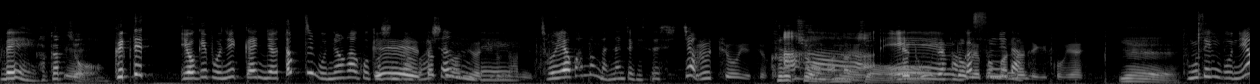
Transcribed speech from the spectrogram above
네. 가깝죠. 그때 여기 보니까요 떡집 운영하고 계신다고 떡집 합니다. 하셨는데 지금도. 저희하고 한 번 만난 적 있으시죠? 그렇죠, 그렇죠. 그렇죠, 아하, 만났죠. 예. 제 동생도 몇번 반갑습니다. 만난 적 있고, 예. 예. 동생분이요?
